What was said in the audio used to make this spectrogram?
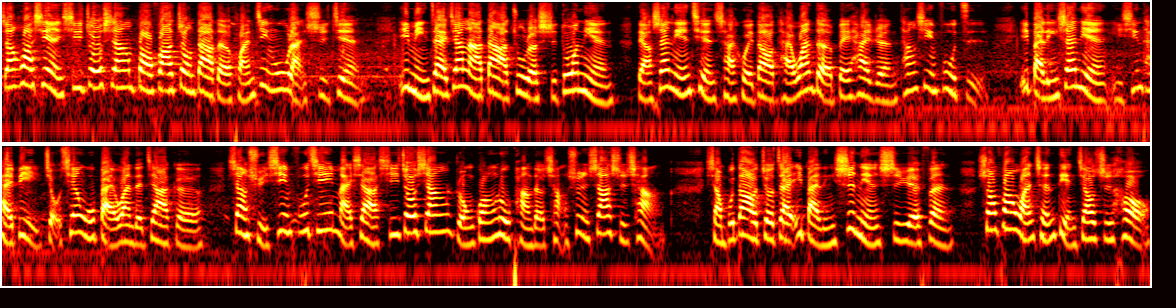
彰化县西周乡爆发重大的环境污染事件，一名在加拿大住了十多年、两三年前才回到台湾的被害人汤姓父子，一百零三年以新台币九千五百万的价格，向许姓夫妻买下西周乡荣光路旁的长顺砂石场。想不到，就在一百零四年四月份，双方完成点交之后，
